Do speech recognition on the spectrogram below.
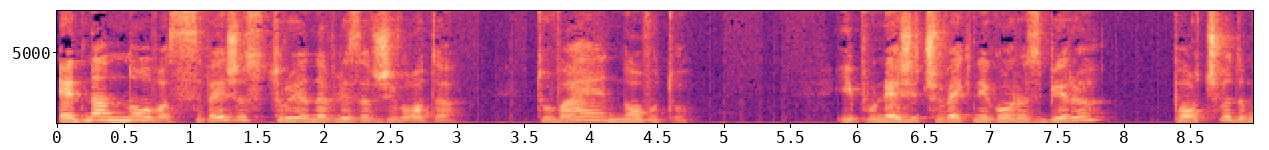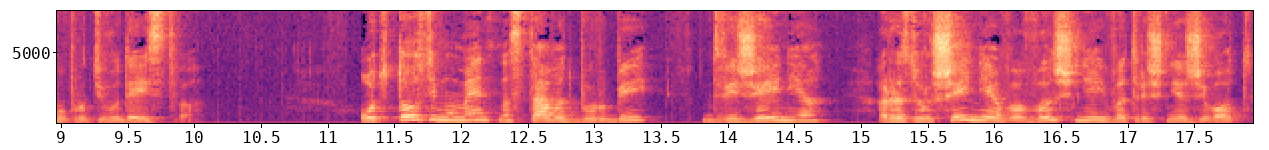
Една нова, свежа струя навлиза в живота. Това е новото. И понеже човек не го разбира, почва да му противодейства. От този момент настават борби, движения, разрушения във външния и вътрешния живот,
